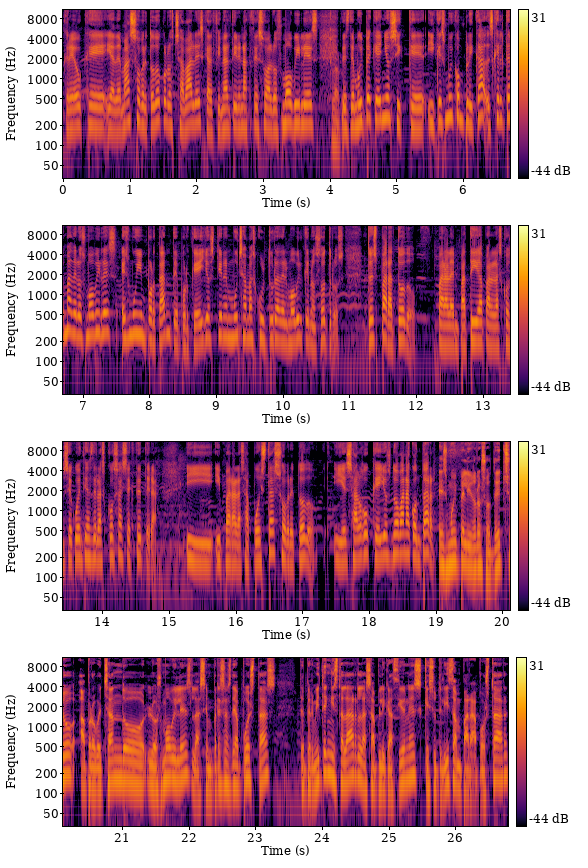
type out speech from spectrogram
Creo que, y además, sobre todo con los chavales que al final tienen acceso a los móviles Claro. desde muy pequeños y que, y que es muy complicado. Es que el tema de los móviles es muy importante porque ellos tienen mucha más cultura del móvil que nosotros. Entonces, para todo, para la empatía, para las consecuencias de las cosas, etcétera. Y, y para las apuestas, sobre todo. Y es algo que ellos no van a contar. Es muy peligroso. De hecho, aprovechando los móviles, las empresas de apuestas te permiten instalar las aplicaciones que se utilizan para apostar,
